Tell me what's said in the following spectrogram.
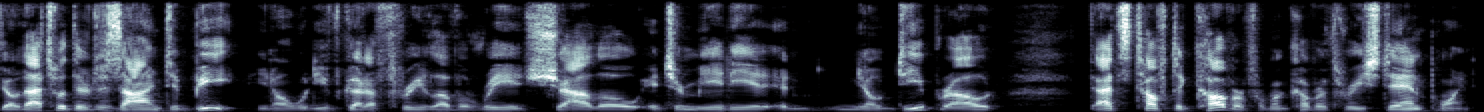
you know, that's what they're designed to beat. You know, when you've got a three level read, shallow, intermediate, and, you know, deep route, that's tough to cover from a cover three standpoint.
